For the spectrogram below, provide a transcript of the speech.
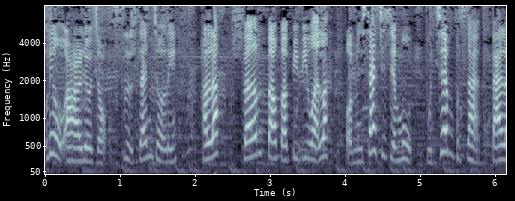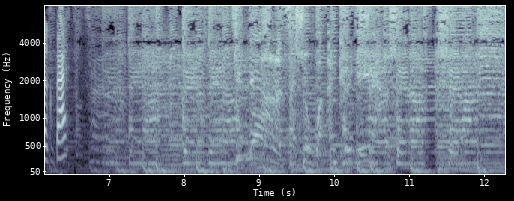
六二二六九四三九零。好了，本宝宝哔哔完了，我们下期节目不见不散，拜了个拜。天亮了才说晚安，可以睡了睡了睡了。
